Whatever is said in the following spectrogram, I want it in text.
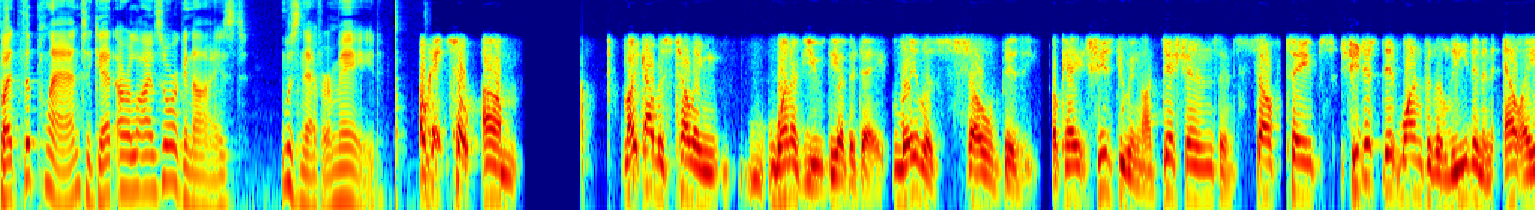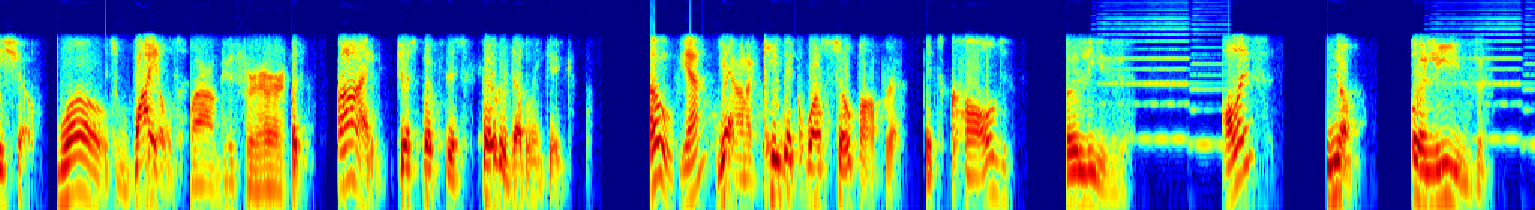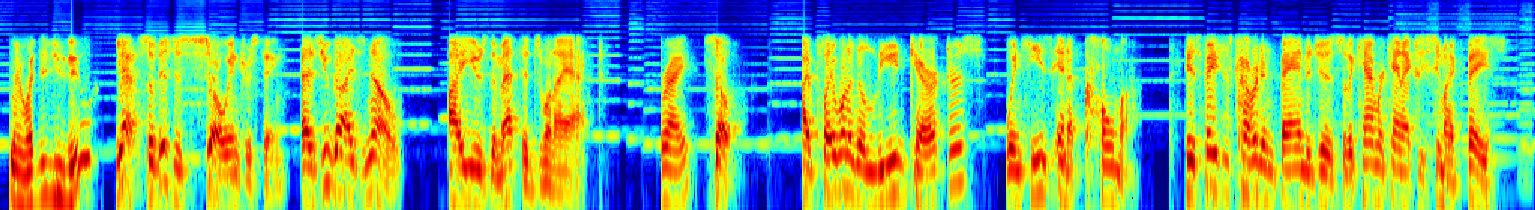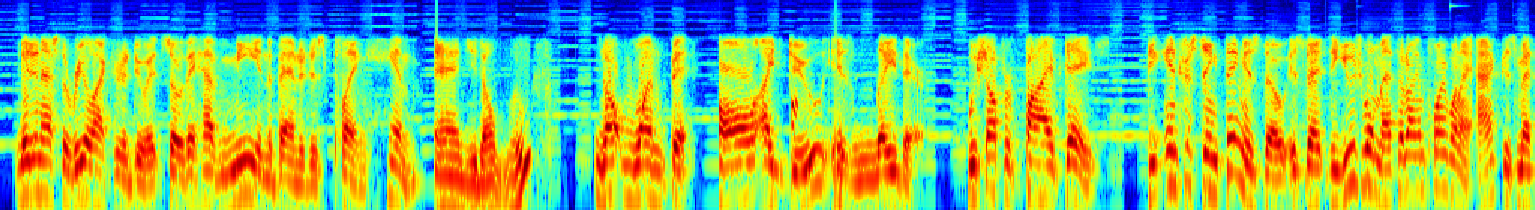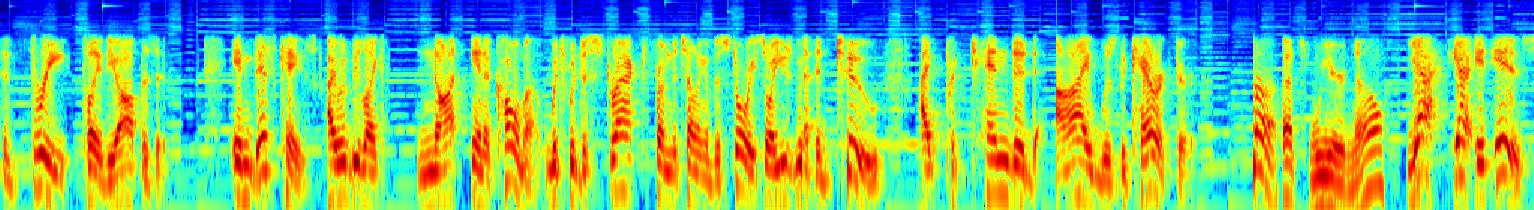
But the plan to get our lives organized was never made. Okay, so um, like I was telling one of you the other day, Layla's so busy. Okay, she's doing auditions and self tapes. She just did one for the lead in an LA show. Whoa. It's wild. Wow, good for her. But I just booked this photo doubling gig. Oh, yeah? Yeah, on a Quebecois soap opera. It's called Olive. Olive? No, Olive. Wait, what did you do? Yeah, so this is so interesting. As you guys know, I use the methods when I act. Right. So, I play one of the lead characters when he's in a coma. His face is covered in bandages, so the camera can't actually see my face. They didn't ask the real actor to do it, so they have me in the bandages playing him. And you don't move? Not one bit. All I do is lay there. We shot for five days. The interesting thing is, though, is that the usual method I employ when I act is method three, play the opposite. In this case, I would be like not in a coma, which would distract from the telling of the story. So I used method two. I pretended I was the character. Huh. That's weird, no? Yeah, yeah, it is.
